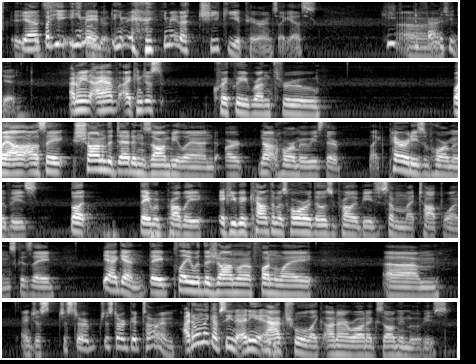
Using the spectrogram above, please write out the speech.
it- yeah, it's- but he, he made good. he made he made a cheeky appearance, I guess. he um, in fairness he did. I mean, I have I can just quickly run through. Well, I'll, I'll say Shaun of the Dead and Zombieland are not horror movies; they're like parodies of horror movies. But they would probably, if you could count them as horror, those would probably be some of my top ones because they, yeah, again, they play with the genre in a fun way, um, and just just are just are a good time. I don't think I've seen any actual like unironic zombie movies,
